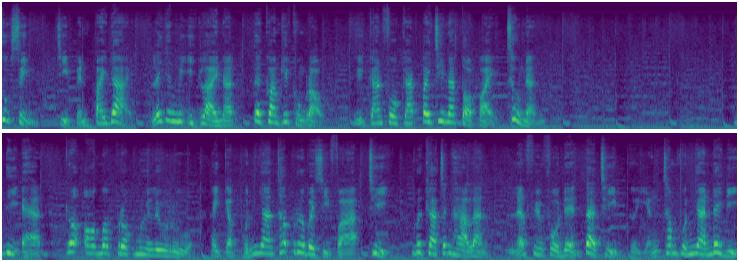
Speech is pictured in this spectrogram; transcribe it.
ทุกๆสิ่งที่เป็นไปได้ และยังมีอีกหลายนัด แต่ความคิดของเราคือการโฟกัสไปที่นัดต่อไปเท่านั้นดีแอดก็ออกมาปรบมือรัวๆให้กับผลงานทัพเรือใบสีฟ้าที่เมื่อขาดทั้งฮาลัน และฟิลโฟเดน แต่ทีมก็ยังทำผลงานได้ดี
